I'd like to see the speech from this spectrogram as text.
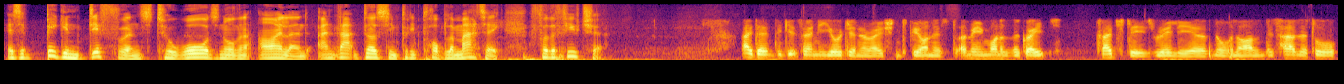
there's a big indifference towards Northern Ireland, and that does seem pretty problematic for the future. I don't think it's only your generation, to be honest. I mean, one of the great tragedies, really, of Northern Ireland is how little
